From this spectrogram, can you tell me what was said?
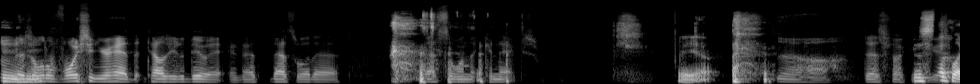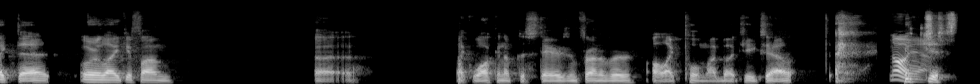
there's a Mhm. little voice in your head that tells you to do it, and that's that's what uh that's the one that connects. yeah. Oh, that's fucking and good. stuff like that or like if i'm uh like walking up the stairs in front of her i'll like pull my butt cheeks out oh yeah. just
